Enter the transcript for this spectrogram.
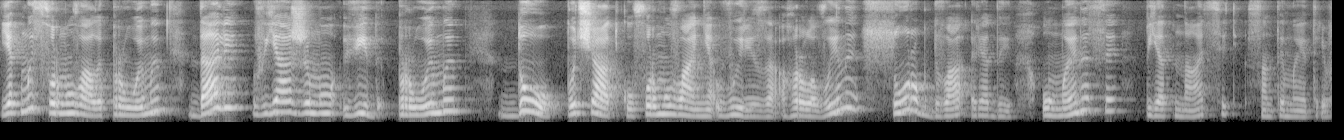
як ми сформували пройми, далі в'яжемо від пройми до початку формування виріза горловини 42 ряди. У мене це 15 сантиметрів.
